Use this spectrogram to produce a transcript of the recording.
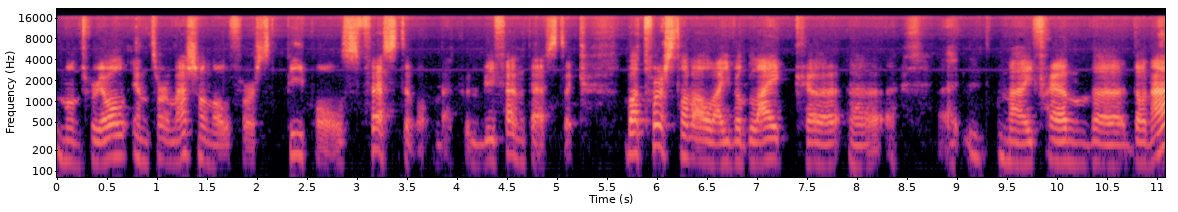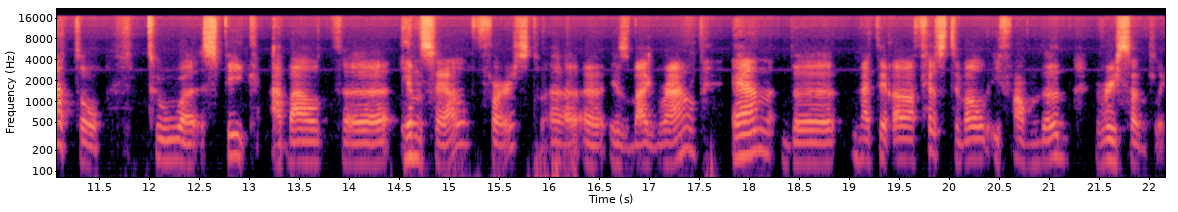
Montreal International First Peoples Festival. That will be fantastic. But first of all, I would like uh, uh, my friend uh, Donato to uh, speak about uh, himself first, his background, and the Matera Festival he founded recently.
